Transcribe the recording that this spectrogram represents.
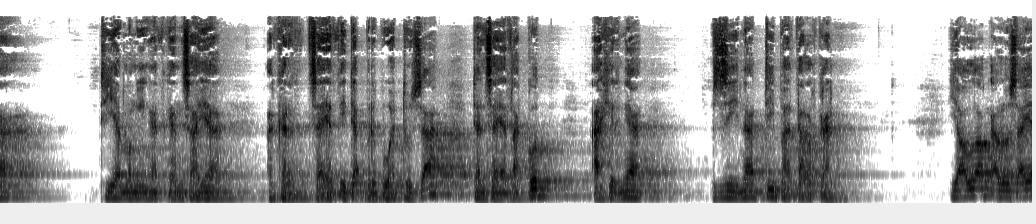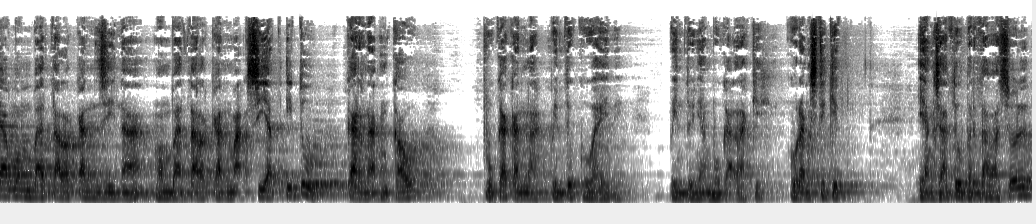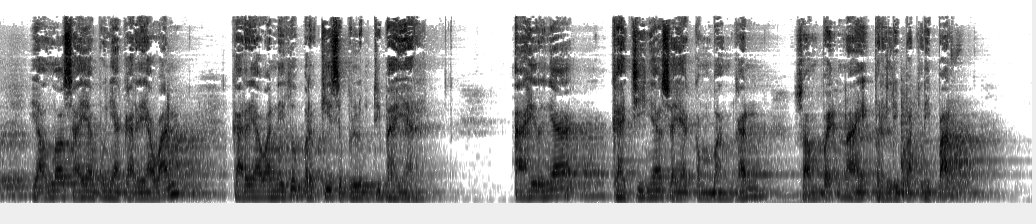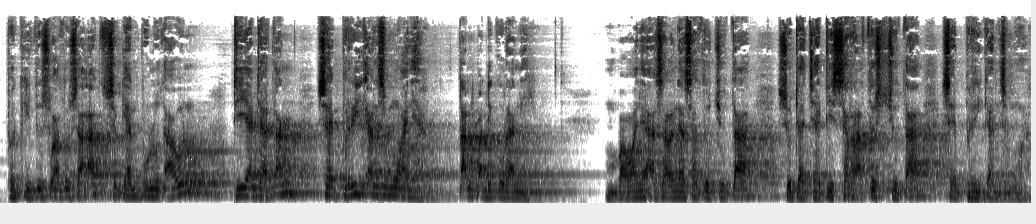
dia mengingatkan saya agar saya tidak berbuat dosa dan saya takut akhirnya zina dibatalkan. Ya Allah kalau saya membatalkan zina, membatalkan maksiat itu karena engkau bukakanlah pintu gua ini. Pintunya buka lagi, kurang sedikit. Yang satu bertawasul, ya Allah saya punya karyawan, karyawan itu pergi sebelum dibayar. Akhirnya gajinya saya kembangkan sampai naik berlipat-lipat. Begitu suatu saat sekian puluh tahun dia datang, saya berikan semuanya tanpa dikurangi. Umpamanya asalnya satu juta Sudah jadi seratus juta Saya berikan semua.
